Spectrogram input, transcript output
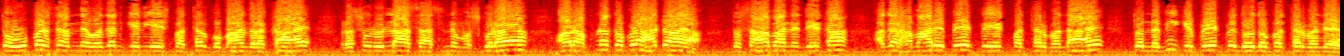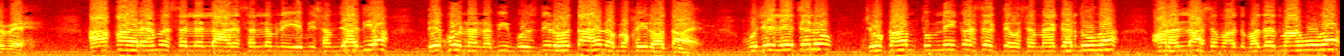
تو اوپر سے ہم نے وزن کے لیے اس پتھر کو باندھ رکھا ہے۔ رسول اللہ ساس نے مسکرایا اور اپنا کپڑا ہٹایا۔ تو صحابہ نے دیکھا، اگر ہمارے پیٹ پہ ایک پتھر بندھا ہے تو نبی کے پیٹ پہ دو دو پتھر بندھے ہوئے ہیں۔ آقا رحمت صلی اللہ علیہ وسلم نے یہ بھی سمجھا دیا، دیکھو نہ نبی بزدل ہوتا ہے نہ بخیل ہوتا ہے۔ مجھے لے چلو، جو کام تم نہیں کر سکتے اسے میں کر دوں گا اور اللہ سے مدد مانگوں گا۔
